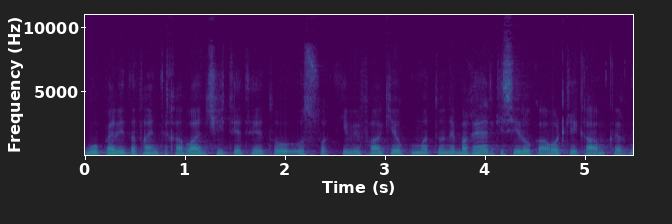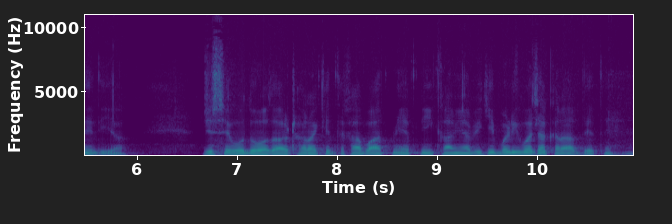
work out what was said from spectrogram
وہ پہلی دفعہ انتخابات جیتے تھے تو اس وقت کی وفاقی حکومتوں نے بغیر کسی رکاوٹ کے کام کرنے دیا جسے وہ دو ہزار اٹھارہ کے انتخابات میں اپنی کامیابی کی بڑی وجہ قرار دیتے ہیں۔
